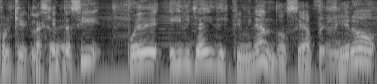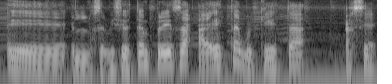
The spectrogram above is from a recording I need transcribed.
Porque la gente así puede ir ya y discriminando. O sea, prefiero los servicios de esta empresa a esta porque esta hace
